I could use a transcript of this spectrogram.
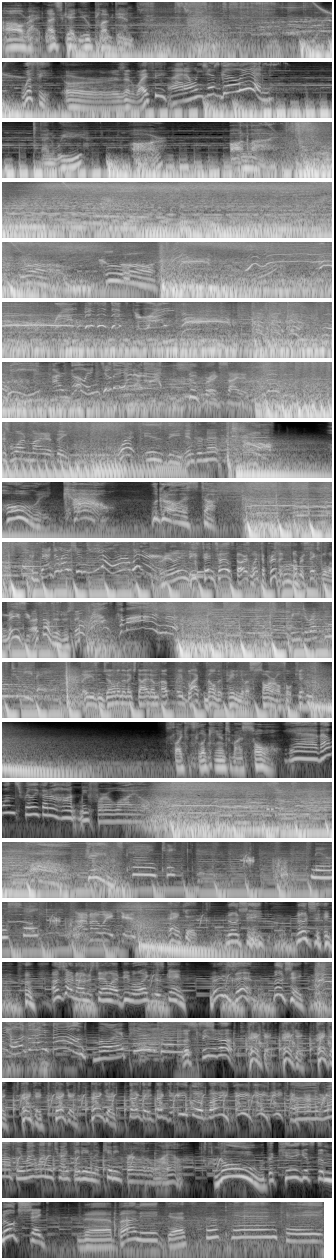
All right, let's get you plugged in. Wiffy, or is it wifey? Why don't we just go in? And we are online. Whoa, cool. Super excited. Just one minor thing. What is the internet? Oh, holy cow. Look at all this stuff. Congratulations, you're a winner! Really? These 10 child stars went to prison. Number six will amaze you. That sounds interesting. Ralph, come on! Redirecting to eBay. Ladies and gentlemen, the next item up a black velvet painting of a sorrowful kitten. It's like it's looking into my soul. Yeah, that one's really gonna haunt me for a while. Whoa, games. Pancake. Milkshake. Out of my way, kids. Pancake. Milkshake. Milkshake. I'm starting to understand why people like this game. Very zen. Milkshake. Hey, look what I found! More pancakes! Let's speed it up. Pancake, pancake, pancake, pancake, pancake, pancake, pancake, pancake. Eat, little buddy. Eat, eat, eat. Uh, Ralph, you might want to try feeding the kitty for a little while. No, the kitty gets the milkshake. The bunny gets the pancake.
